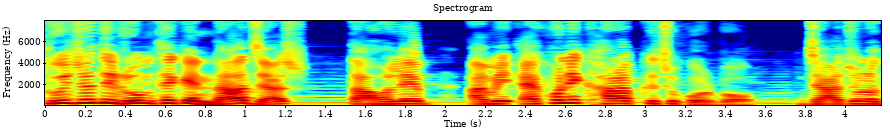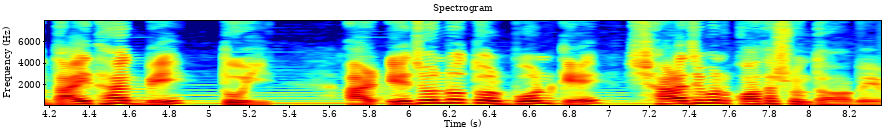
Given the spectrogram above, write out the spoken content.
তুই যদি রুম থেকে না যাস তাহলে আমি এখনই খারাপ কিছু করব। যার জন্য দায়ী থাকবি তুই। আর এজন্য তোর বোনকে সারা জীবন কথা শুনতে হবে।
